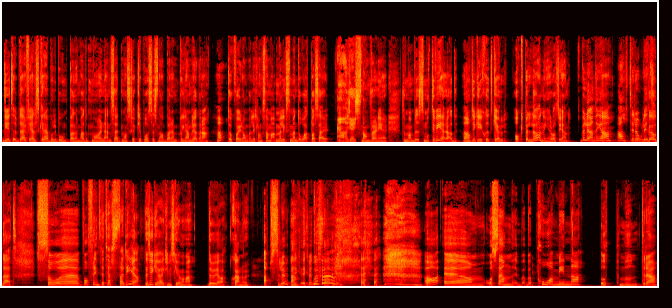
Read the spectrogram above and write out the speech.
det är typ därför jag älskar det här Bolibompa när de hade på morgonen. Så att man ska klä på sig snabbare än programledarna. Ja. Dock var ju de väldigt långsamma. Men liksom ändå att bara så här, "Ah, jag är snabbare än er. Då man blir så motiverad. Man tycker det är skitkul. Och belöningar återigen. Belöningar, Ja. alltid roligt. Go that. Så eh, varför inte testa det? Det tycker jag verkligen vi ska göra mamma. Du och jag, stjärnor. Absolut, det, det kan vi testa. ja, ehm, och sen påminna, uppmuntra.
